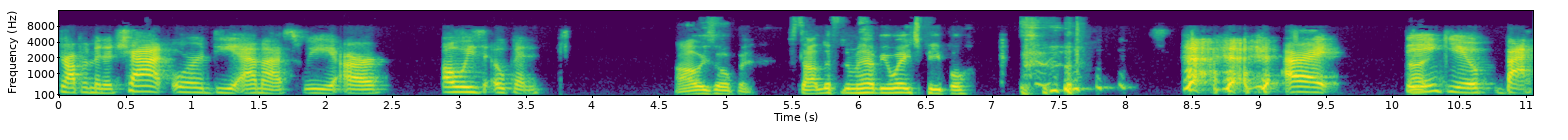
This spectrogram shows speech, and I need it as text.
drop them in a chat or DM us. We are always open. Always open. Stop lifting them heavy weights, people. All right. Thank All right. you. Bye.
